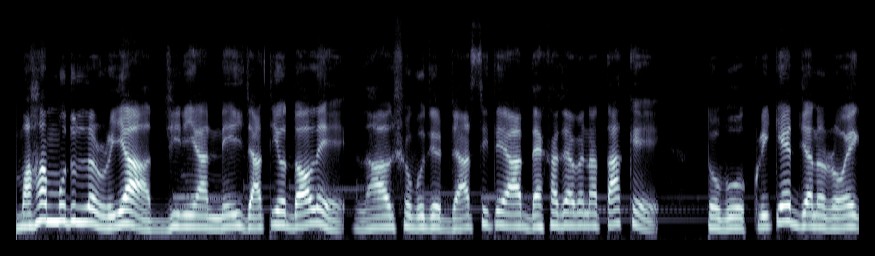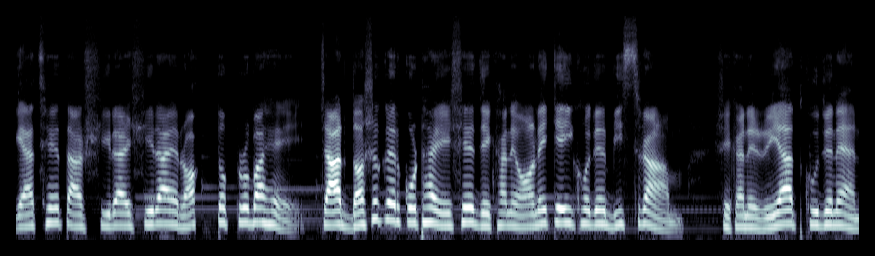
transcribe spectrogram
মাহমুদুল্লাহ রিয়াদ, যিনি আর নেই জাতীয় দলে, লাল সবুজের জার্সিতে আর দেখা যাবে না তাকে। তবুও ক্রিকেট যেন রয়ে গেছে তার শিরায় শিরায় রক্ত প্রবাহে চার দশকের কোঠায় এসে যেখানে অনেকেই খোঁজে বিশ্রাম। সেখানে রিয়াদ খুঁজে নেন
